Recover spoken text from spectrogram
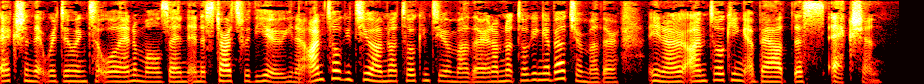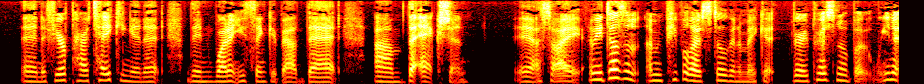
action that we're doing to all animals, and and it starts with you. You know, I'm talking to you. I'm not talking to your mother, and I'm not talking about your mother. You know, I'm talking about this action. And if you're partaking in it, then why don't you think about that, um, the action? Yeah, so I, I mean, it doesn't, I mean, people are still going to make it very personal, but, you know,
